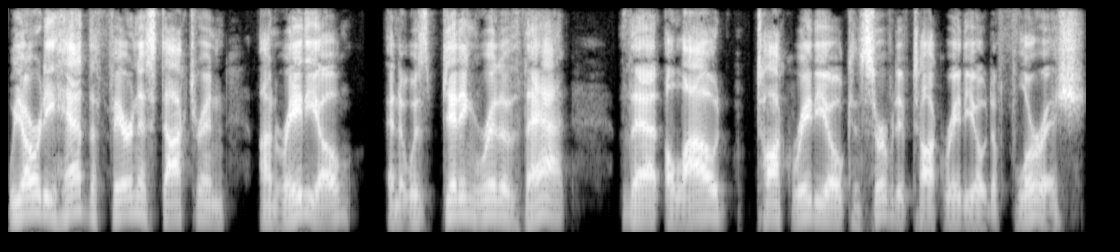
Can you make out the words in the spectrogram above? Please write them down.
We already had the fairness doctrine on radio, and it was getting rid of that that allowed talk radio, conservative talk radio, to flourish.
